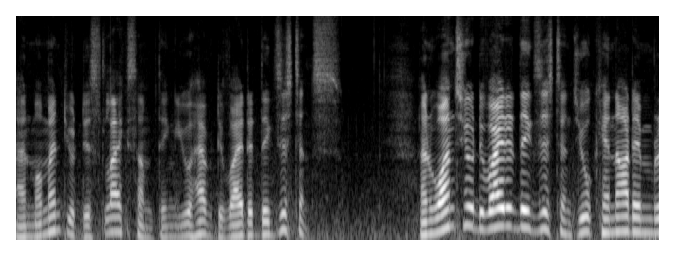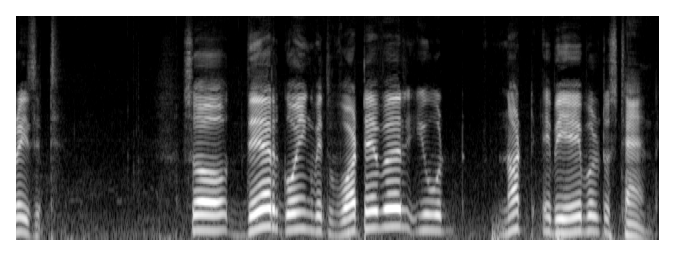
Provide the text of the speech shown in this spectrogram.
and moment you dislike something, you have divided the existence. And once you divided the existence, you cannot embrace it. So, they're going with whatever you would not be able to stand,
